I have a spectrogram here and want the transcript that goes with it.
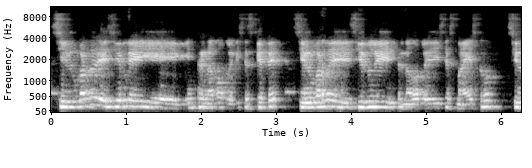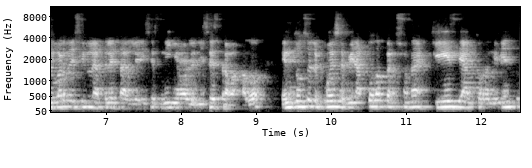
Si en lugar de decirle entrenador le dices jefe, si en lugar de decirle entrenador le dices maestro, si en lugar de decirle atleta le dices niño, le dices trabajador, entonces le puede servir a toda persona que es de alto rendimiento.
